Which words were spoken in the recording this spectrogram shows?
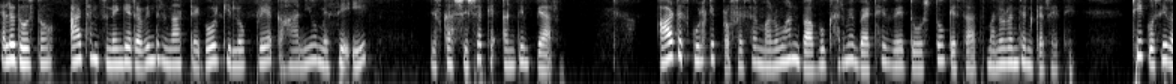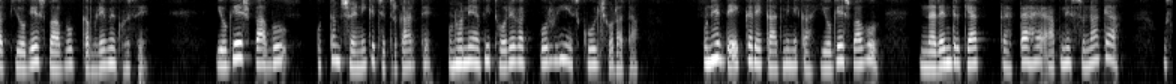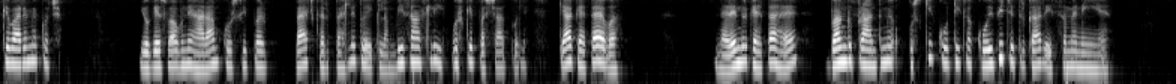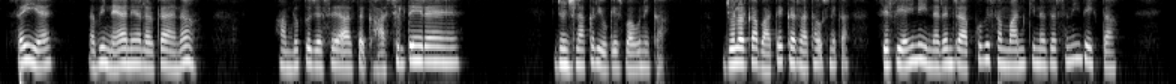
Hello दोस्तों, आज हम सुनेंगे रविंद्रनाथ टैगोर की लोकप्रिय कहानियों में से एक, जिसका शीर्षक है अंतिम प्यार। आर्ट स्कूल के प्रोफेसर मनमोहन बाबू घर में बैठे हुए दोस्तों के साथ मनोरंजन कर रहे थे। ठीक उसी वक्त योगेश बाबू कमरे में घुसे। योगेश बाबू उत्तम श्रेणी के चित्रकार थे। उन्होंने अभी थोड़े वक्त पूर्व ही स्कूल छोड़ा था। उन्हें देखकर एक आदमी ने कहा, योगेश बाबू, नरेंद्र क्या कहता है, आपने सुना क्या? उसके बारे में कुछ? योगेश बाबू ने आराम कुर्सी पर बैठकर पहले तो एक लंबी सांस ली, उसके पश्चात बोले, क्या कहता है वह? नरेंद्र कहता है, बंग प्रांत में उसकी कोटि का कोई भी चित्रकार इस समय नहीं है। सही है, अभी नया नया लड़का है ना? हम लोग तो जैसे आज तक घास छिलते ही रहे हैं। झुंझलाकर योगेश बाबू ने कहा, जो लड़का बातें कर रहा था, उसने कहा सिर्फ़ यही नहीं, नरेंद्र आपको भी सम्मान की नज़र से नहीं देखता।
